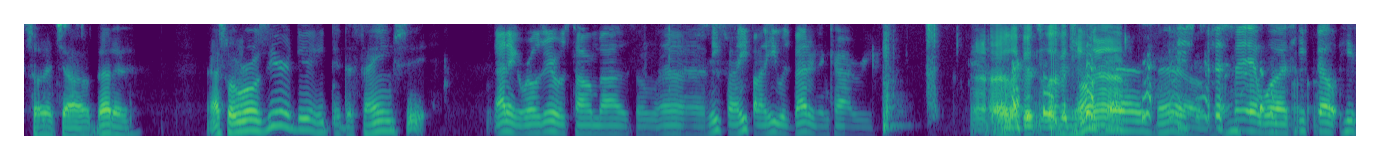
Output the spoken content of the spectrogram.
show that y'all better. That's what Rozier did. He did the same shit. That nigga Rozier was talking about some. Uh, he felt he felt like he was better than Kyrie. Uh, look at look at you now. ass He should have said was he felt he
